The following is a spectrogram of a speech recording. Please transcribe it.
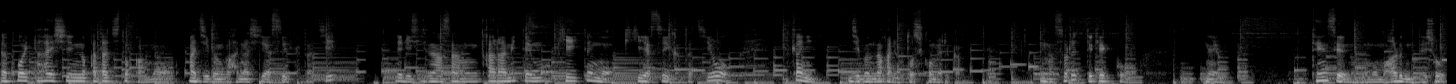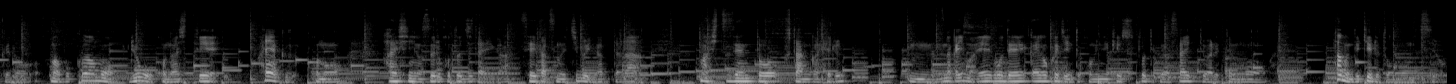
だこういった配信の形とかも、まあ、自分が話しやすい形でリスナーさんから見ても聞いても聞きやすい形をかに自分の中に落とし込めるかって、まあ、それって結構ね天性のものもあるんでしょうけど、まあ、僕はもう量をこなして早くこの配信をすること自体が生活の一部になったら、まあ、必然と負担が減る、うん、なんか今英語で外国人とコミュニケーション取ってくださいって言われても多分できると思うんですよ。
